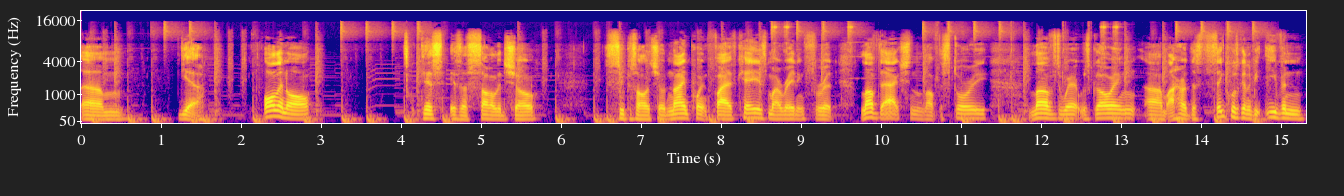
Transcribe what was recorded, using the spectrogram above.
um, yeah, all in all, this is a solid show. Super solid show. 9.5k is my rating for it. Loved the action, loved the story, loved where it was going. Um, I heard the sequel was going to be even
